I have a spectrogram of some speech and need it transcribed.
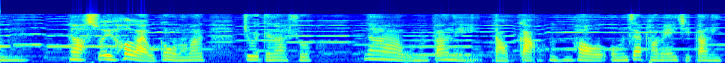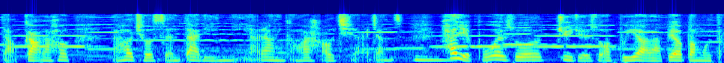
嗯，那所以后来我跟我妈妈就会跟他说，那我们帮你祷告，好，我们在旁边一起帮你祷告，然后然后求神带领你啊，让你赶快好起来这样子。嗯，他也不会说拒绝说不要啦，不要帮我祷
